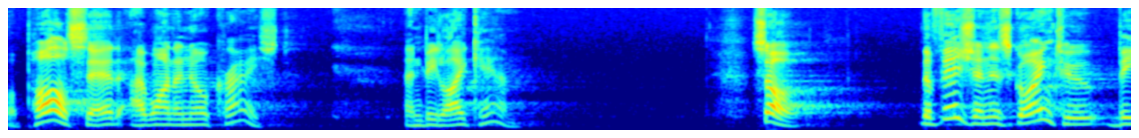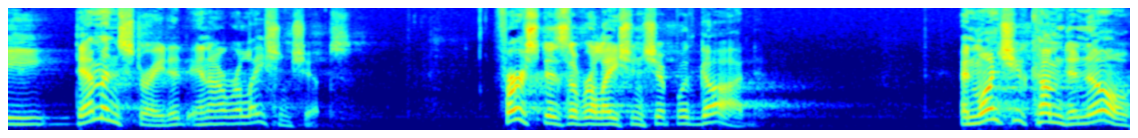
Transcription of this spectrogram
Well, Paul said, I want to know Christ and be like him. So, the vision is going to be demonstrated in our relationships. First is the relationship with God. And once you come to know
